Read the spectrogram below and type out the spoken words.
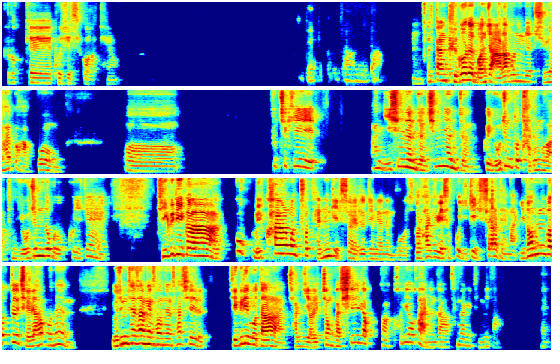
그렇게 볼 수 있을 것 같아요. 네, 감사합니다. 음, 일단 그거를 먼저 알아보는 게 중요할 것 같고 어, 솔직히 한 20년 전, 10년 전, 그 요즘 또 다른 것 같은데 요즘도 그렇고 이게 degree가 꼭 requirement로 되는 게 있어요. 예를 들면 뭐 이걸 하기 위해서 꼭 이게 있어야 되나 이런 것들 제외하고는 요즘 세상에서는 사실 디그리보다 자기 열정과 실력과 커리어가 아닌가 생각이 듭니다. 네,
